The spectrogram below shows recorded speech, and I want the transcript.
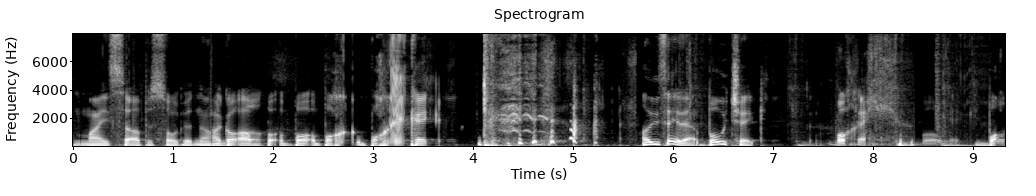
My setup is so good now. I got a bo bo bo bo cake. How do you say that? Bo chick. Bochek. Bochek. Bo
